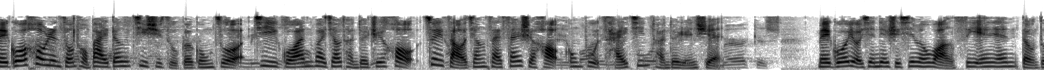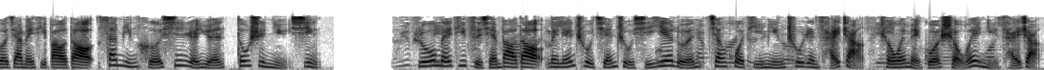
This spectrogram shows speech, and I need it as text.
美国后任总统拜登继续组阁工作，继国安外交团队之后，最早将在三十号公布财经团队人选。美国有线电视新闻网 CNN 等多家媒体报道，三名核心人员都是女性。如媒体此前报道，美联储前主席耶伦将获提名出任财长，成为美国首位女财长。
